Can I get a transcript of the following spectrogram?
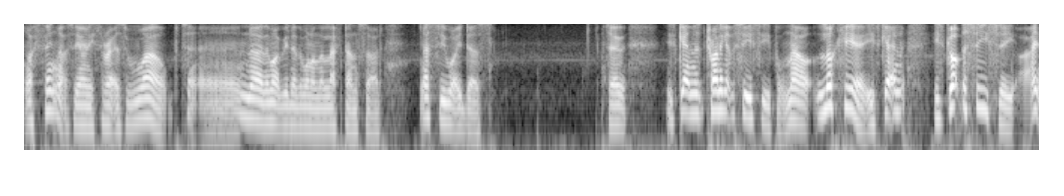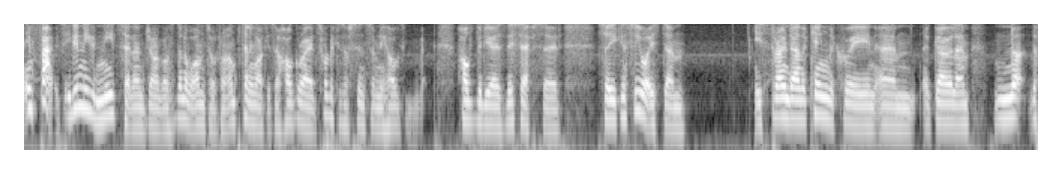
I think that's the only threat as well. But, uh, no, there might be another one on the left hand side. Let's see what he does. So He's getting trying to get the CC pull. Now look here, he's getting he's got the CC. In fact, he didn't even need to take down giant bombs. I don't know what I'm talking about. I'm pretending like it's a hog raid. It's probably because I've seen so many hogs hog videos this episode. So you can see what he's done. He's thrown down the king, the queen, um, a golem. Not the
